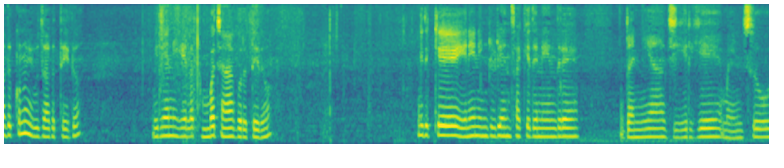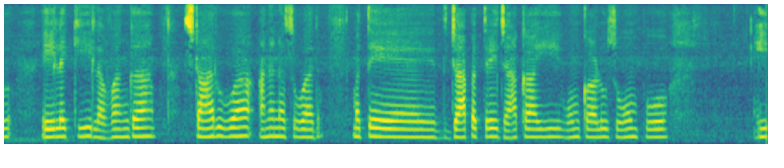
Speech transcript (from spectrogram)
ಅದಕ್ಕೂ ಯೂಸ್ ಆಗುತ್ತೆ ಇದು. ಬಿರಿಯಾನಿಗೆಲ್ಲ ತುಂಬ ಚೆನ್ನಾಗಿ ಬರುತ್ತೆ ಇದು. ಇದಕ್ಕೆ ಏನೇನು ಇಂಗ್ರೀಡಿಯೆಂಟ್ಸ್ ಹಾಕಿದ್ದೀನಿ ಅಂದರೆ ಧನಿಯಾ, ಜೀರಿಗೆ, ಮೆಣಸು, ಏಲಕ್ಕಿ, ಲವಂಗ, ಸ್ಟಾರ್ ಹೂವು, ಅನನಸ್ ಹೂವು, ಅದು. ಮತ್ತು ಜಾಪತ್ರೆ, ಜಾಕಾಯಿ, ಓಂಕಾಳು, ಸೋಂಪು, ಈ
